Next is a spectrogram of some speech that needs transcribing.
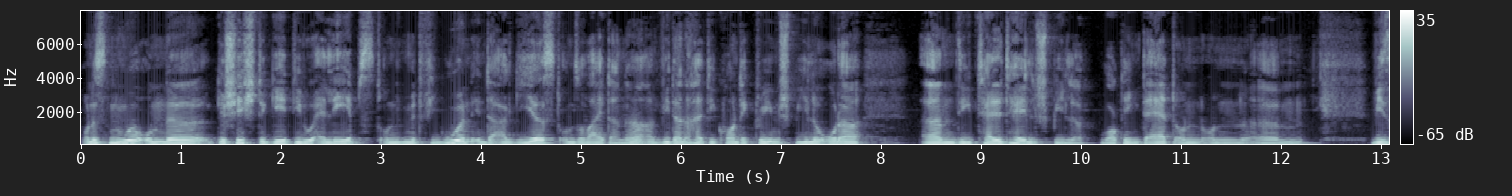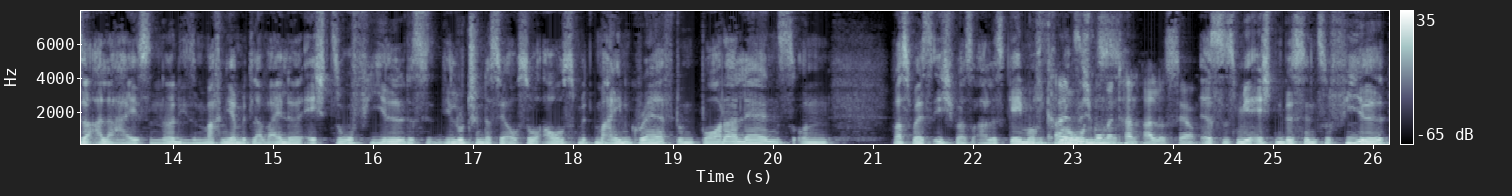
und es nur um eine Geschichte geht, die du erlebst und mit Figuren interagierst und so weiter, ne? Wie dann halt die Quantic Dream Spiele oder ähm, die Telltale Spiele, Walking Dead und, und ähm, wie sie alle heißen, ne? Diese machen ja mittlerweile echt so viel, das, die lutschen das ja auch so aus mit Minecraft und Borderlands und was weiß ich was alles, Game Die of krallen Thrones. sich momentan alles, ja. es ist mir echt ein bisschen zu viel,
